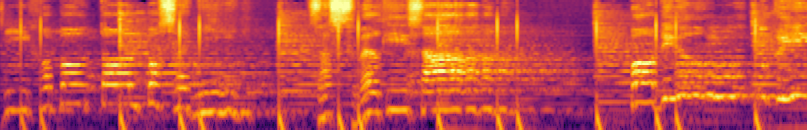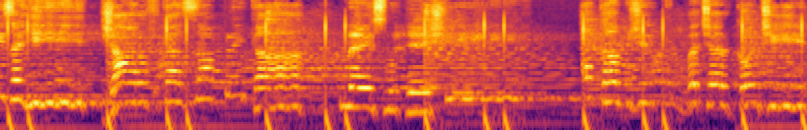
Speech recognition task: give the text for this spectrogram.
Zní chobotón poslední, zas velký sám. Pódium uklízejí, žárovka zapliká, nejsmutnější okamžik večer končí,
